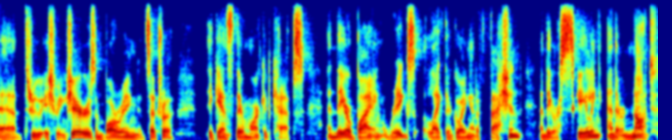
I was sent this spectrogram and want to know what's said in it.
uh, through issuing shares and borrowing, etc against their market caps and they are buying rigs like they're going out of fashion and they are scaling and they're not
